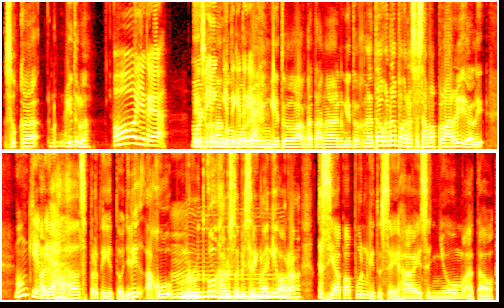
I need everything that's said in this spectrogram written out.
suka gitu loh oh iya kayak Ya, suka morning nganggo gitu gitu ya morning gitu angkat tangan gitu nggak tahu kenapa karena sesama pelari kali mungkin ada ya Hmm. hal-hal seperti itu. Jadi aku menurutku harus lebih sering lagi orang ke siapa pun gitu say hi, senyum atau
